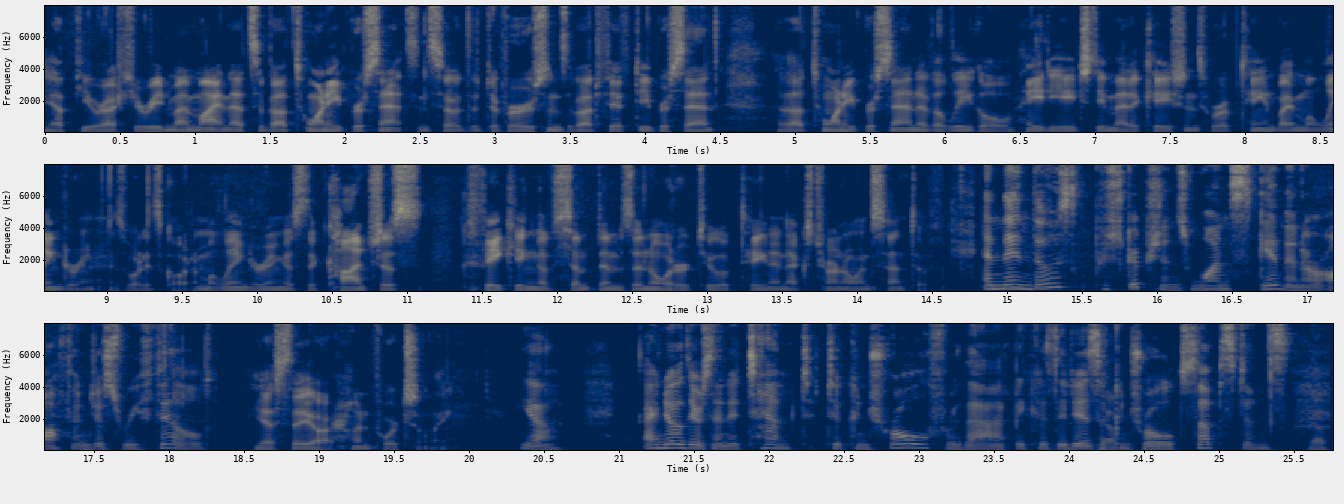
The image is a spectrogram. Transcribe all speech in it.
Yep. You're actually reading my mind. That's about 20% and so the diversion's about 50% about 20% of illegal adhd medications were obtained by malingering is what it's called. And malingering is the conscious faking of symptoms in order to obtain an external incentive. And then those prescriptions once given are often just refilled. Yes they are unfortunately. Yeah. I know there's an attempt to control for that because it is yep. a controlled substance. Yep.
